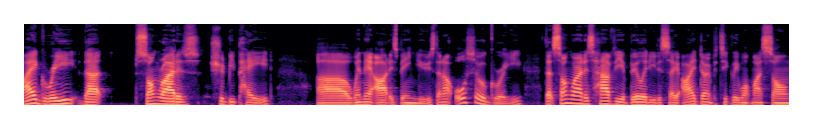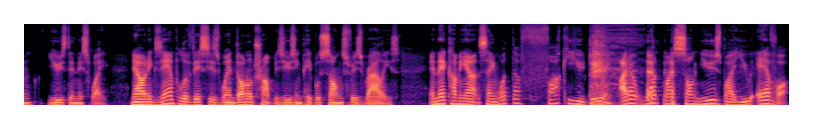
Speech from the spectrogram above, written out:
I agree that songwriters should be paid uh, when their art is being used. And I also agree that songwriters have the ability to say, I don't particularly want my song used in this way. Now, an example of this is when Donald Trump is using people's songs for his rallies. And they're coming out and saying, What the fuck are you doing? I don't want my song used by you ever.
